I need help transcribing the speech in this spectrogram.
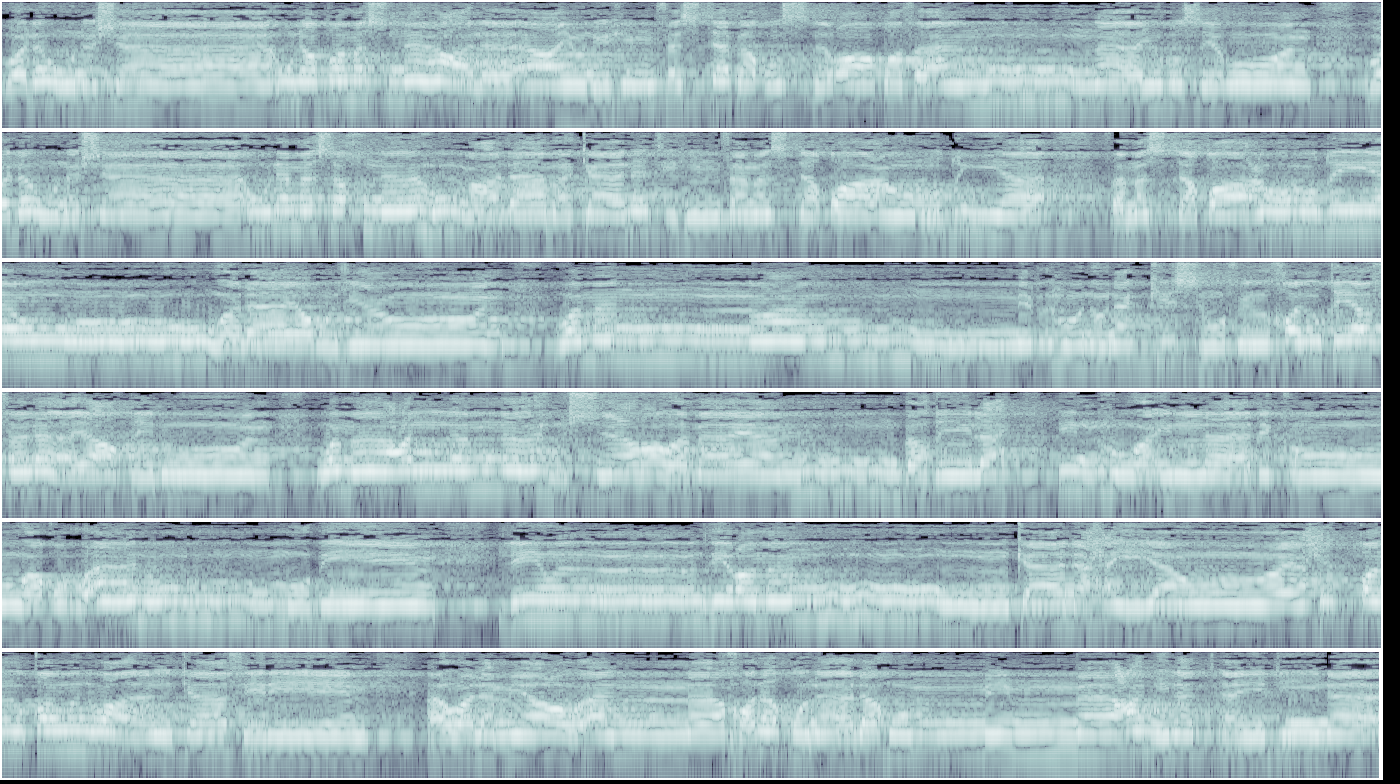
ولو نشاء لطمسنا على أعينهم فاستبقوا الصراط فأنا يبصرون. ولو نشاء لمسخناهم على مكانتهم فما استطاعوا مضيا فما استطاعوا مضيا ولا يرجعون. ومن نعمره ننكسه في الخلق أفلا يعقلون وما علمناه الشعر وما ينبغي له إن هو إلا ذكر وقرآن مبين لينذر من كان حيا ويحق القول على الكافرين أولم يروا أنا خلقنا لهم مما عملت أيدينا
